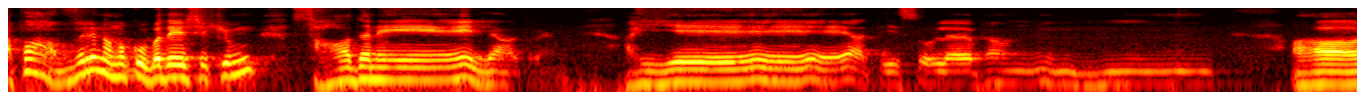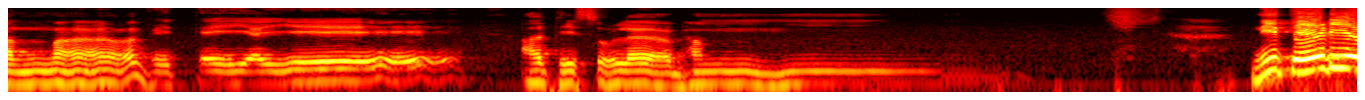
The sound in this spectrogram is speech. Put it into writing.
അപ്പൊ അവർ നമുക്ക് ഉപദേശിക്കും സാധനേ ഇല്ലാത്ര അയ്യേ അതിസുലഭം. ആത്മവിദ്യയേ അതിസുലഭം. നീ തേടിയ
